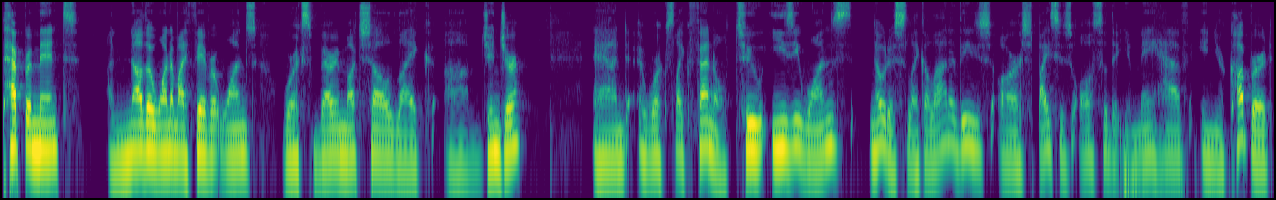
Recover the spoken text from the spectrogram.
Peppermint, another one of my favorite ones, works very much so like um, ginger and it works like fennel. Two easy ones. Notice, like a lot of these are spices also that you may have in your cupboard,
